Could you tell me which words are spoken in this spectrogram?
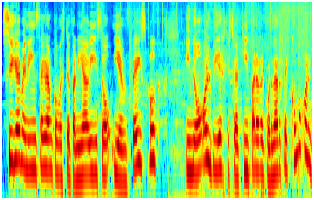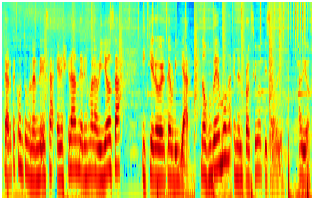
Sígueme en Instagram como Estefanía Aviso y en Facebook. Y no olvides que estoy aquí para recordarte cómo conectarte con tu grandeza. Eres grande, eres maravillosa y quiero verte brillar. Nos vemos en el próximo episodio. Adiós.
